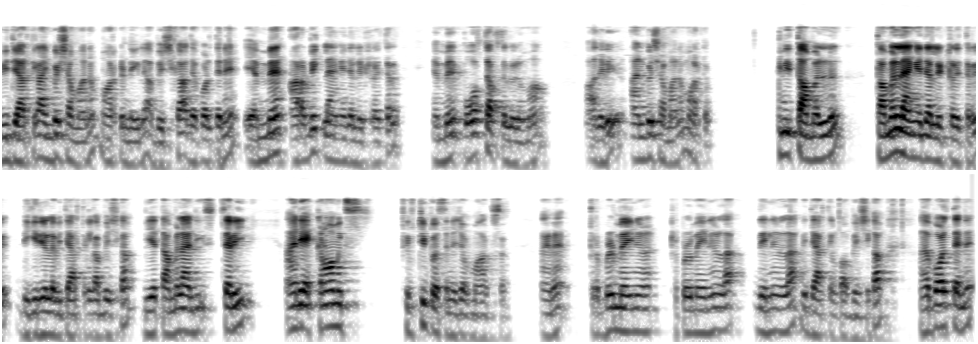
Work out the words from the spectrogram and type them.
ഈ വിദ്യാർത്ഥിക്ക് അമ്പത് ശതമാനം മാർക്ക് ഉണ്ടെങ്കിൽ അപേക്ഷിക്കുക. അതേപോലെ തന്നെ M A Arabic language literature M A post അഫ്സലുലമ അതിൽ അൻപത് ശതമാനം മാർക്ക് ഇനി തമിഴിൽ തമിഴ് ലാംഗ്വേജ് ആൻഡ് ലിറ്ററേച്ചർ ഡിഗ്രിയുള്ള വിദ്യാർത്ഥികൾക്ക് അപേക്ഷിക്കാം. B A Tamil and history and economics fifty percentage of marks അങ്ങനെ ട്രിപ്പിൾ മെയിൻ ട്രിപ്പിൾ മെയിനുള്ള ഇതിനുള്ള വിദ്യാർത്ഥികൾക്ക് അപേക്ഷിക്കാം. അതുപോലെ തന്നെ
